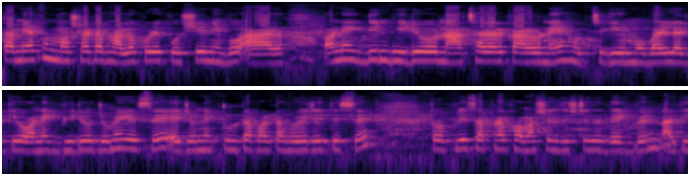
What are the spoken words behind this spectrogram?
তো আমি এখন মশলাটা ভালো করে কষিয়ে নেব। আর অনেক দিন ভিডিও না ছাড়ার কারণে হচ্ছে গিয়ে মোবাইল আর কি অনেক ভিডিও জমে গেছে, এই জন্য একটু উল্টাপাল্টা হয়ে যেতেছে তো প্লিজ আপনারা ক্ষমাশীল দৃষ্টিতে দেখবেন আর কি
